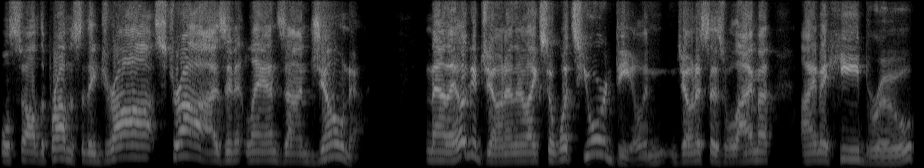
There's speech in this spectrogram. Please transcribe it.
we'll solve the problem. So they draw straws and it lands on Jonah now they look at Jonah and they're like, "So what's your deal?" And Jonah says, "Well, I'm a I'm a Hebrew."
